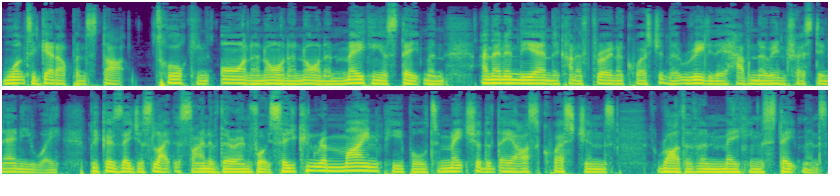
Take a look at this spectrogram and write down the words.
want to get up and start talking on and on and on and making a statement. And then in the end, they kind of throw in a question that really they have no interest in anyway, because they just like the sign of their own voice. So you can remind people to make sure that they ask questions rather than making statements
